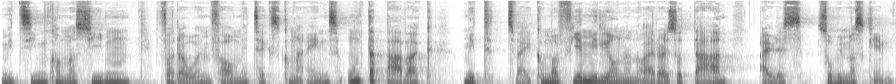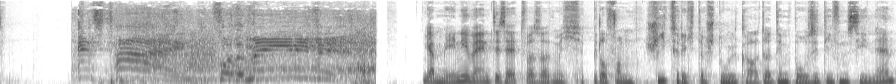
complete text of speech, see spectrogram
mit 7,7, vor der OMV mit 6,1 und der BAWAG mit 2,4 Millionen Euro. Also da alles so, wie man es kennt. It's time for the main event. Ja, Main Event ist etwas, was mich ein bisschen vom Schiedsrichterstuhl kaut hat, im positiven Sinne.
